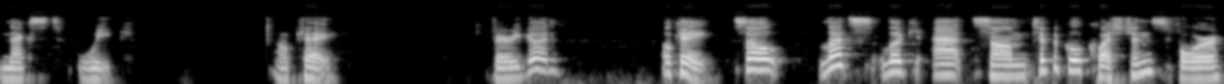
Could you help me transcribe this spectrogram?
next week? Okay. Very good. Okay, so let's look at some typical questions for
